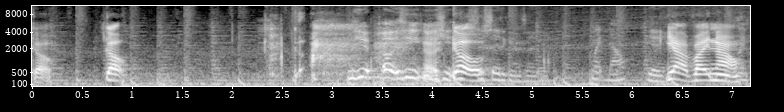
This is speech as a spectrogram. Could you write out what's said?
Two, one, go. Go. He, oh, he, Let's uh, he, go. Just say it again. Say it again. Right now. Yeah, right now. Like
